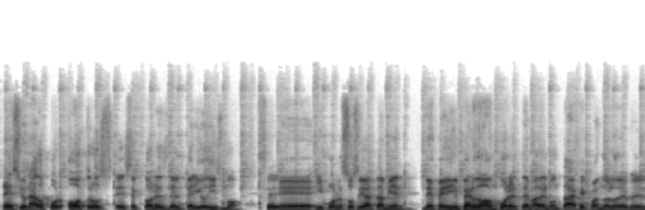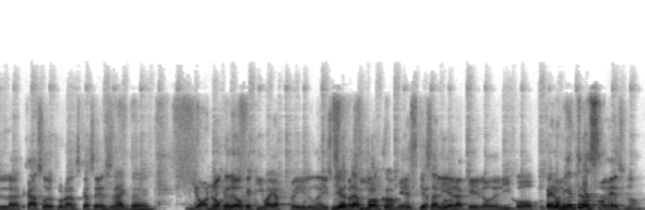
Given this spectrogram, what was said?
presionado por otros eh, sectores del periodismo eh, y por sociedad también, de pedir perdón por el tema del montaje cuando lo del caso de Florence Cassés. Exactamente. Yo no creo que aquí vaya a pedir una disculpa. Yo tampoco. es que saliera que lo del hijo. Pues, Pero mientras. No es, ¿no?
